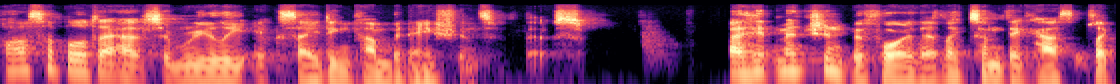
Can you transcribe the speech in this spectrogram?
possible to have some really exciting combinations of those. I had mentioned before that like something has, like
